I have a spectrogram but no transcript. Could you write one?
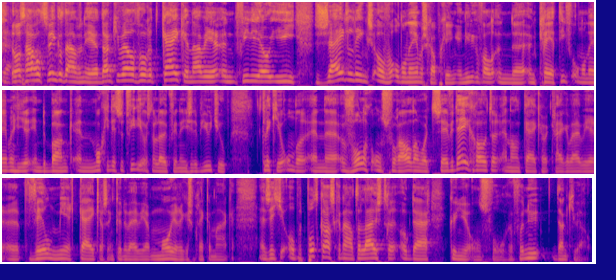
Ja. Dat was Harold Swinkels, dames en heren. Dankjewel voor het kijken naar weer een video die zijdelings over ondernemerschap ging. In ieder geval een, eh, een creatief ondernemer hier in de bank. En mocht je dit soort video's nou leuk vinden en je zit op YouTube, klik hieronder en eh, volg ons vooral. Dan wordt CVD groter en dan kijken, krijgen wij weer eh, veel meer kijkers en kunnen wij weer mooiere gesprekken maken. En zit je op het podcastkanaal te luisteren, ook daar kun je ons volgen. Voor nu, dankjewel.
